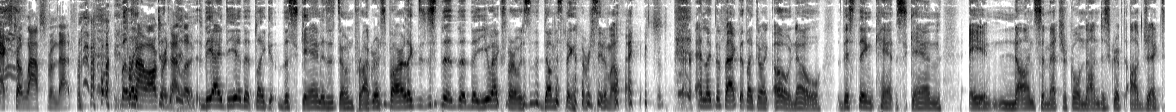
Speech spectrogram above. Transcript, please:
extra laughs from that from how, from like, how awkward that looked. The idea that like the scan is its own progress bar, like just the, the, the UX for it was the dumbest thing I've ever seen in my life. And like the fact that like they're like, oh no, this thing can't scan a non-symmetrical, nondescript object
